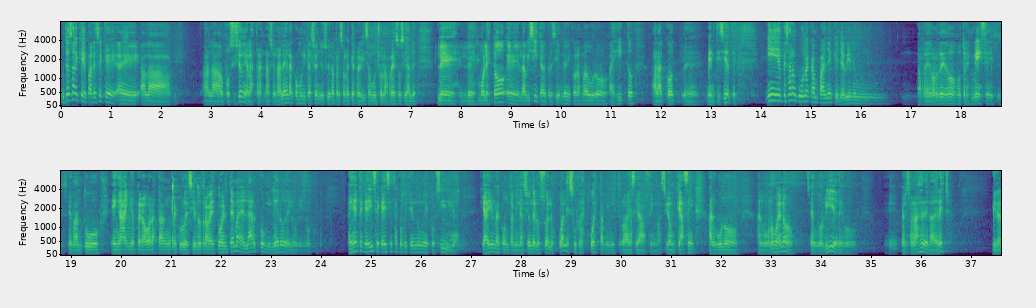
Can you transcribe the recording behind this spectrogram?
Usted sabe que parece que eh, a, la, a la oposición y a las transnacionales de la comunicación, yo soy una persona que revisa mucho las redes sociales, les, les molestó eh, la visita del presidente Nicolás Maduro a Egipto a la COP 27. Y empezaron con una campaña que ya viene alrededor de dos o tres meses, se mantuvo en años, pero ahora están recrudeciendo otra vez con el tema del arco minero del Orinoco. Hay gente que dice que ahí se está cometiendo un ecocidio, que hay una contaminación de los suelos. ¿Cuál es su respuesta, ministro, a esa afirmación que hacen algunos, algunos bueno, pseudolíderes o eh, personajes de la derecha? Mira,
